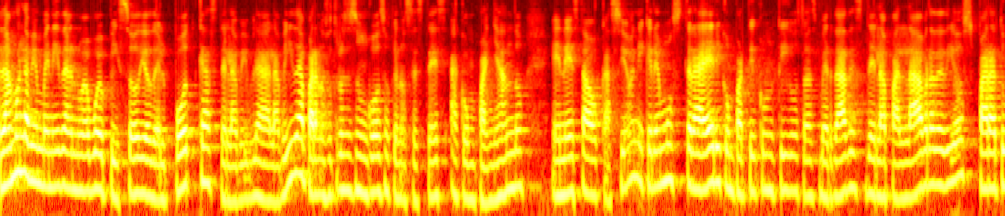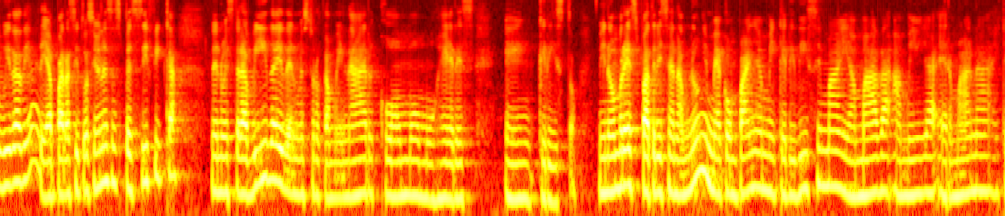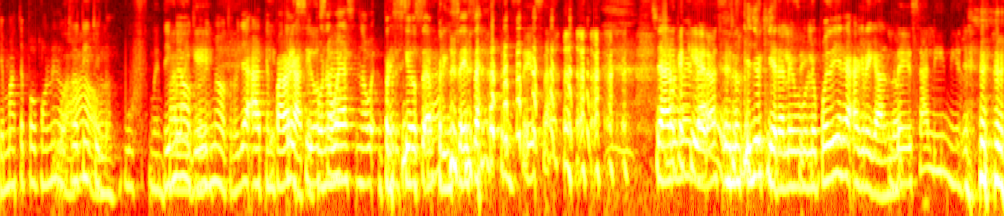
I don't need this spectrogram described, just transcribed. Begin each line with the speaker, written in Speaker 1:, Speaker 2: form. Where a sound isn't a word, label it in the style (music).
Speaker 1: Te damos la bienvenida a un nuevo episodio del podcast de la Biblia a la vida. Para nosotros es un gozo que nos estés acompañando en esta ocasión y queremos traer y compartir contigo las verdades de la palabra de Dios para tu vida diaria, para situaciones específicas de nuestra vida y de nuestro caminar como mujeres en Cristo. Mi nombre es Patricia Namnun y me acompaña mi queridísima y amada amiga, hermana. ¿Qué más te puedo poner? ¿Otro título?
Speaker 2: Uf, me
Speaker 1: dime otro, dime otro. Ya, ah, te
Speaker 2: Eh,
Speaker 1: empalagaste, pues no voy a- no- preciosa, princesa. (laughs)
Speaker 2: princesa. (laughs)
Speaker 1: Charvela,
Speaker 2: Lo que quieras.
Speaker 1: eh, Lo que yo quiera, le,
Speaker 2: Sí.
Speaker 1: lo puede ir agregando.
Speaker 2: De esa línea.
